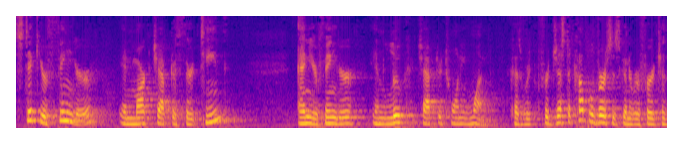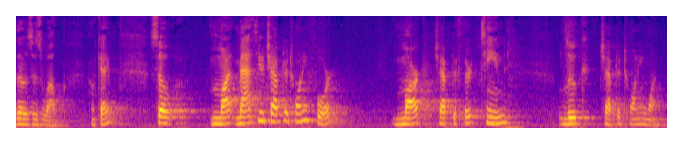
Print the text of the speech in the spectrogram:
stick your finger in Mark chapter 13 and your finger in Luke chapter 21 because we're for just a couple verses going to refer to those as well. Okay? So Matthew chapter 24, Mark chapter 13, Luke chapter 21.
